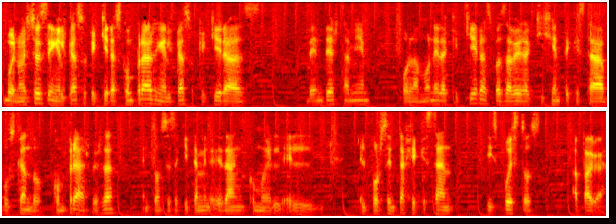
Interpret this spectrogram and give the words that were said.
bueno, esto es en el caso que quieras comprar, en el caso que quieras vender también por la moneda que quieras, vas a ver aquí gente que está buscando comprar, ¿verdad? Entonces aquí también te dan como el, el, porcentaje que están dispuestos a pagar.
